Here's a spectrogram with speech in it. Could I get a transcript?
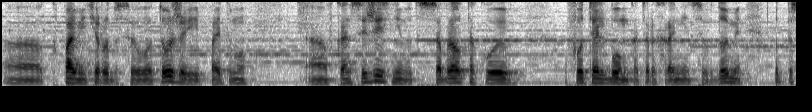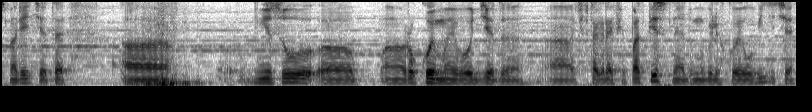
э, к памяти рода своего тоже, и поэтому э, в конце жизни вот собрал такой фотоальбом, который хранится в доме. Вот посмотрите, это э, внизу рукой моего деда э, эти фотографии подписаны, я думаю, вы легко и увидите.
